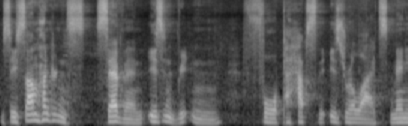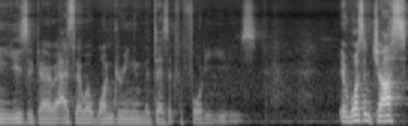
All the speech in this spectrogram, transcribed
You see, Psalm 107 isn't written for perhaps the Israelites many years ago as they were wandering in the desert for 40 years. It wasn't just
